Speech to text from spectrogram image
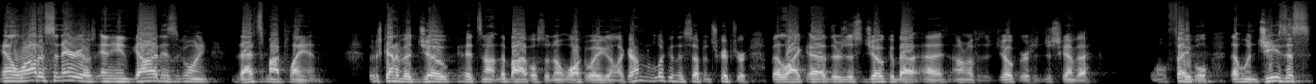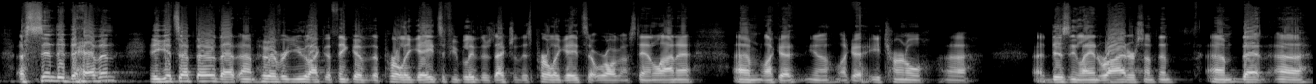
in a lot of scenarios and, God is going, that's my plan. There's kind of a joke. It's not in the Bible, so don't walk away going like, I'm looking this up in Scripture. But like, uh, there's this joke about, uh, I don't know if it's a joke or just kind of a little fable that when Jesus ascended to heaven, he gets up there that um, whoever you like to think of the pearly gates, if you believe there's actually this pearly gates that we're all going to stand in line at, um, like a you know like a eternal uh, Disneyland ride or something, um, that uh,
